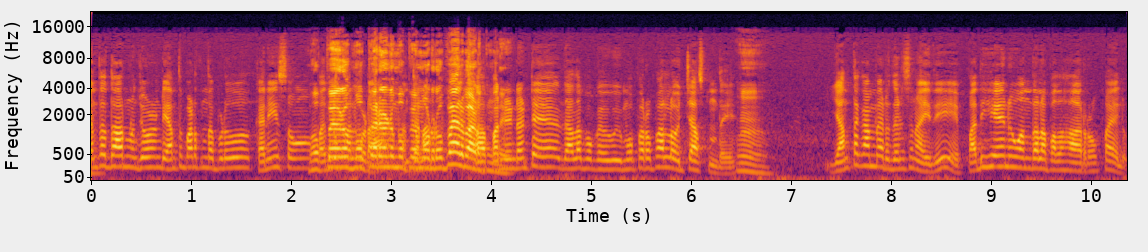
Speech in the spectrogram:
ఎంత దారుణం చూడండి ఎంత పడుతుంది అప్పుడు? కనీసం. పన్నెండు అంటే దాదాపు ఒక ముప్పై రూపాయల్లో వచ్చేస్తుంది. ఎంత కమ్మారు తెలిసిన ఇది? పదిహేను వందల పదహారు రూపాయలు.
